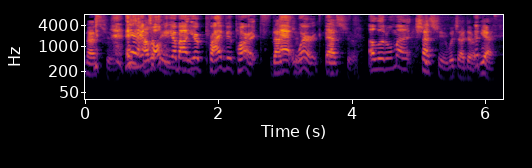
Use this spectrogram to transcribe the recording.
That's true. If Yeah, you're talking about your private parts That's at true. work, That's that's, true. a little much. That's true, which I don't. Yes.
